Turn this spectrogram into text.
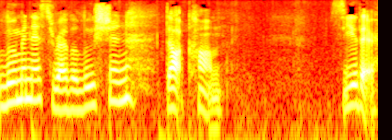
luminousrevolution.com. See you there.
